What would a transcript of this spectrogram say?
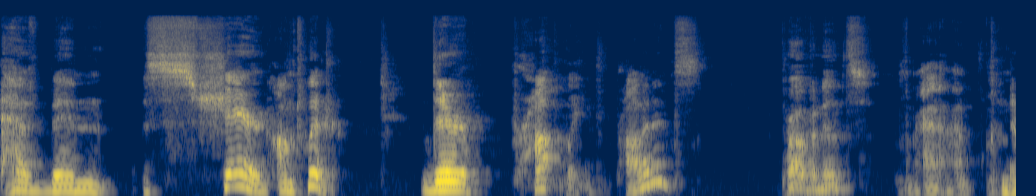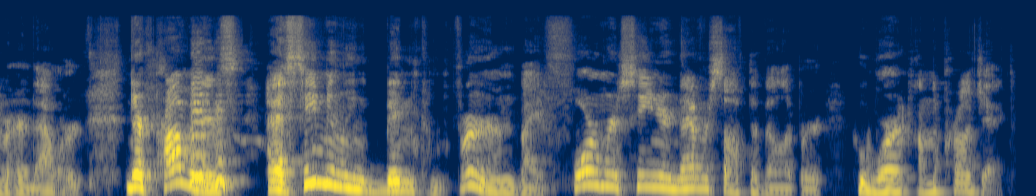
have been shared on Twitter. They're probably Providence? Providence. I've never heard that word. Their provenance has seemingly been confirmed by a former senior Neversoft developer who worked on the project.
